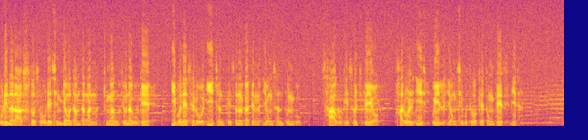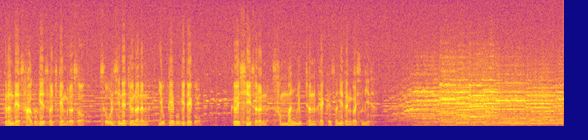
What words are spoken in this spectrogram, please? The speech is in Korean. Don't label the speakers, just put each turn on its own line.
우리나라 수도 서울의 신경을 담당한 중앙전화국에 이번에 새로 2,000회선을 가진 용산 분국 4국이 설치되어 8월 29일 0시부터 개통됐습니다. 그런데 4국이 설치됨으로써 서울 시내 전화는 6개국이 되고 그 시설은 36,100회선이 된 것입니다.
